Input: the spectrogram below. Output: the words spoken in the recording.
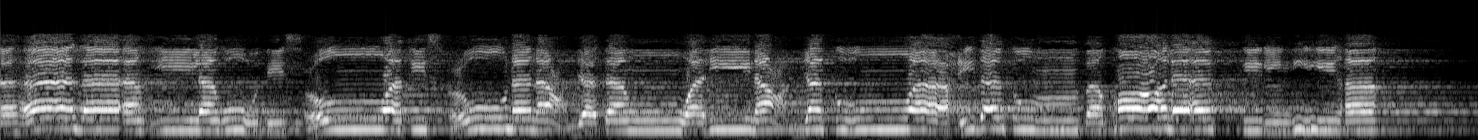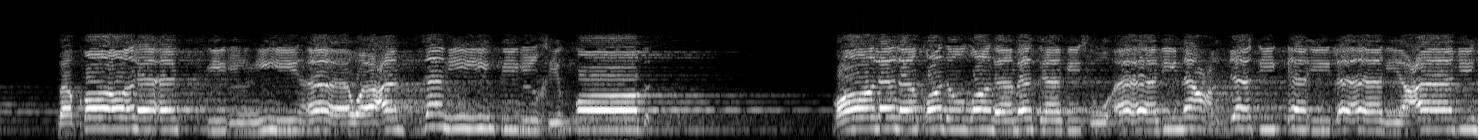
هذا أخي له تسع وتسعون نعجة ولي نعجة واحدة فقال أكفلنيها فقال أكفلنيها وعزني في الخطاب قال لقد ظلمك بسؤال نعجتك إلى نعاجه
